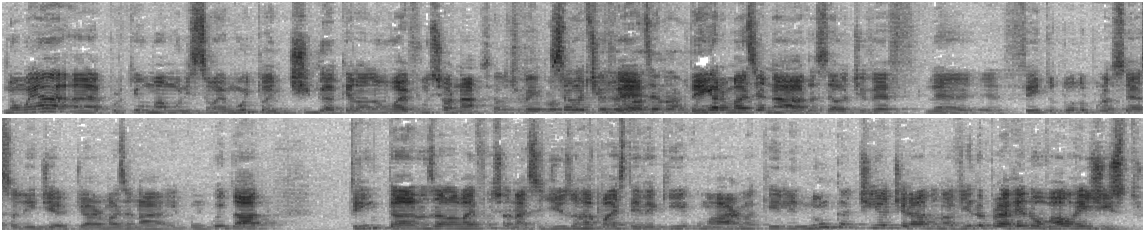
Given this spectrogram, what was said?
Não é, é, porque uma munição é muito antiga que ela não vai funcionar. Se ela tiver, se ela tiver bem armazenada, se ela tiver né, é, feito todo o processo ali de, de armazenar e com cuidado, 30 anos ela vai funcionar. Se diz o rapaz esteve aqui com uma arma que ele nunca tinha tirado na vida para renovar o registro.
